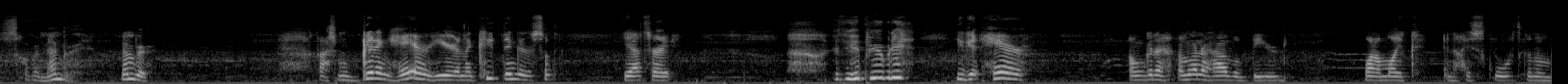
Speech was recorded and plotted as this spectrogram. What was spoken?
So remember it. Remember. Gosh, I'm getting hair here, and I keep thinking there's something. Yeah, that's right. If you hit puberty, you get hair. I'm gonna, I'm gonna have a beard when I'm like in high school. It's gonna,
